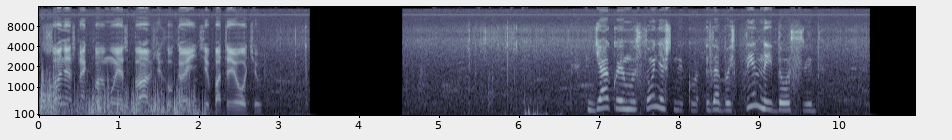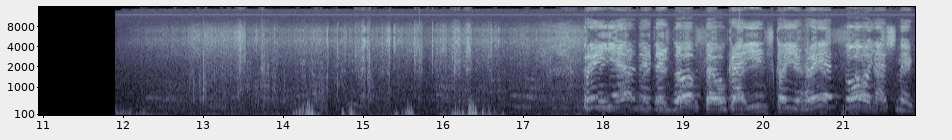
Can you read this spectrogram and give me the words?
Соняшник формує справжніх українців-патріотів. Дякуємо соняшнику за безцінний досвід. Всеукраїнської гри соняшник.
